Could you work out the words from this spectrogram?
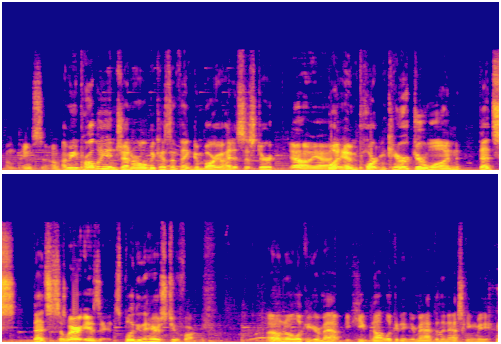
I don't think so. I mean, probably in general because I think Goombario had a sister, Oh, yeah. but yeah. important character one. That's that's So where is it? splitting the hairs too far. I don't know. Look at your map. You keep not looking at your map and then asking me.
